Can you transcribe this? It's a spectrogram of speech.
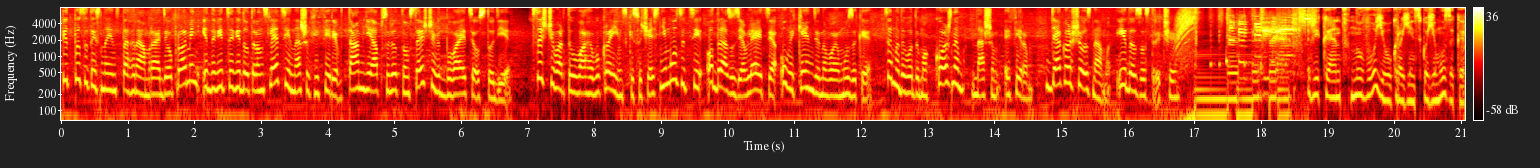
Підписуйтесь на інстаграм Радіо Промінь і дивіться відеотрансляції наших ефірів. Там є абсолютно все, що відбувається у студії. Все, що варте уваги в українській сучасній музиці, одразу з'являється у вікенді нової музики. Це ми доводимо кожним нашим ефіром. Дякую, що з нами, і до зустрічі. Вікенд нової української музики.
